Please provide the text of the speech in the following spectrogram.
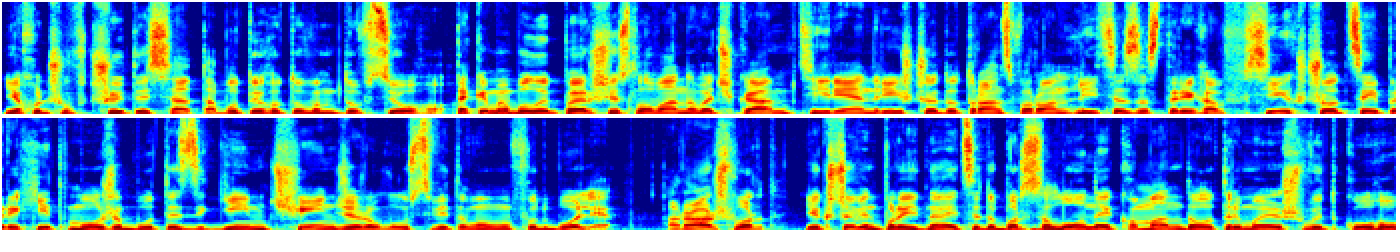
Я хочу вчитися та бути готовим до всього. Такими були перші слова новачка. Тірі Анрі ще до трансферу англійця застерігав всіх, що цей перехід може бути з геймченджер у світовому футболі. Рашфорд, якщо він приєднається до Барселони, команда отримає швидкого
